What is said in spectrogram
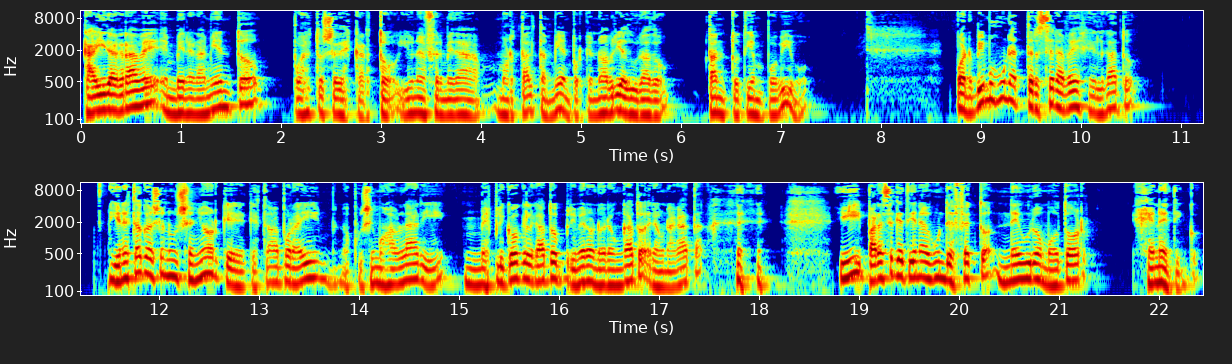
Caída grave, envenenamiento, pues esto se descartó. Y una enfermedad mortal también, porque no habría durado tanto tiempo vivo. Bueno, vimos una tercera vez el gato y en esta ocasión un señor que, estaba por ahí, nos pusimos a hablar y me explicó que el gato primero no era un gato, era una gata. y parece que tiene algún defecto neuromotor genético.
